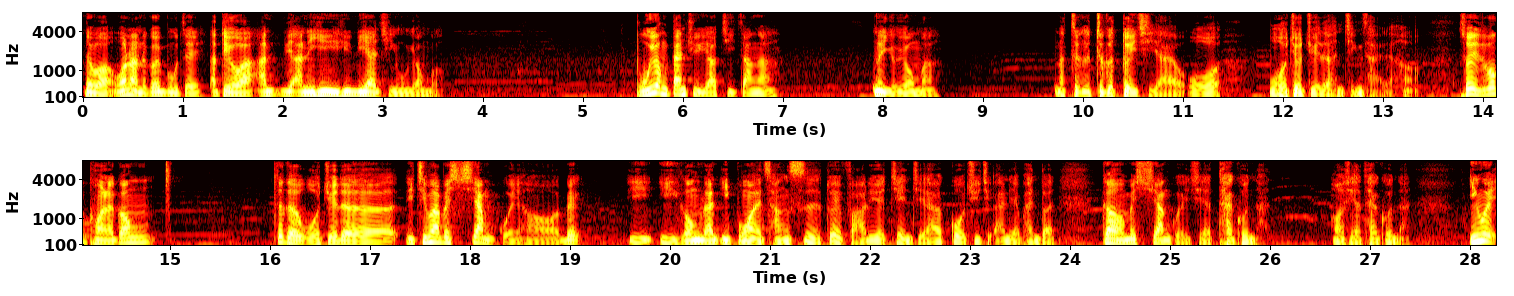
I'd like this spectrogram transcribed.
对不？我哪能可以补这？啊对啊，啊你啊你你你还钱有用不？不用单据也要记账啊，那有用吗？那这个这个对起来，我我就觉得很精彩了哈。所以如果看来讲。这个我觉得你起码要像鬼哈，要以以公咱一般的尝试对法律的见解还有过去这个案例的判断，刚好要像鬼实在太困难，哦，实在太困难，因为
